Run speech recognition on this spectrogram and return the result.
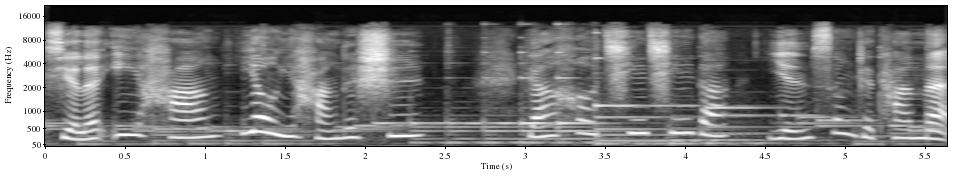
写了一行又一行的诗，然后轻轻地。吟诵着它们，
